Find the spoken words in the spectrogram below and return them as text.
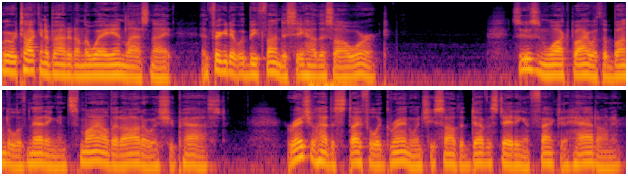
We were talking about it on the way in last night and figured it would be fun to see how this all worked. Susan walked by with a bundle of netting and smiled at Otto as she passed. Rachel had to stifle a grin when she saw the devastating effect it had on him.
